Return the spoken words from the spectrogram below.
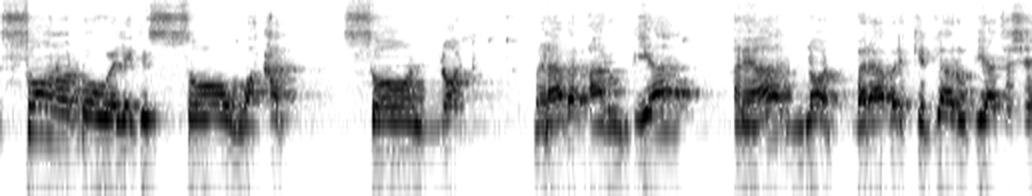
સો નોટો હોય એટલે કે સો વખત, સો નોટ. બરાબર? આ રૂપિયા અને આ નોટ. બરાબર? કેટલા રૂપિયા થશે?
